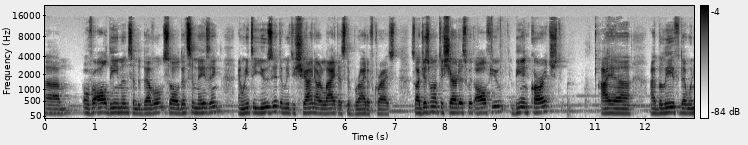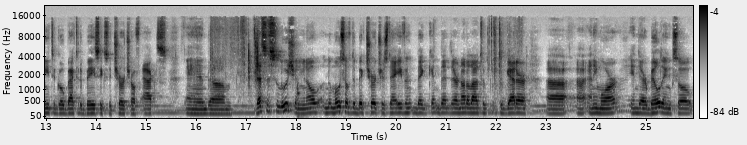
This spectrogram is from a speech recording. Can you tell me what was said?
um, over all demons and the devil. So that's amazing, and we need to use it, and we need to shine our light as the bride of Christ. So I just wanted to share this with all of you. Be encouraged. I uh, I believe that we need to go back to the basics, the Church of Acts, and um, that's the solution. You know, most of the big churches they even they can they're not allowed to to gather uh, uh, anymore in their buildings. So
